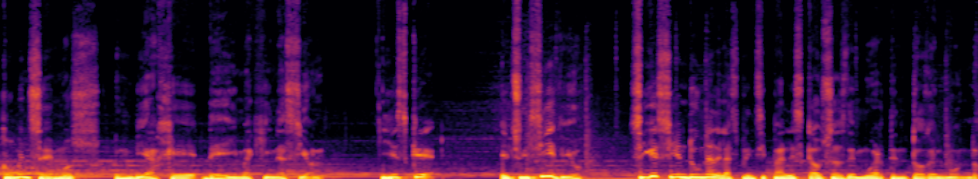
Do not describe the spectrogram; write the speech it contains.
Comencemos un viaje de imaginación. Y es que el suicidio sigue siendo una de las principales causas de muerte en todo el mundo.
